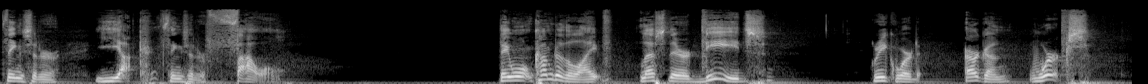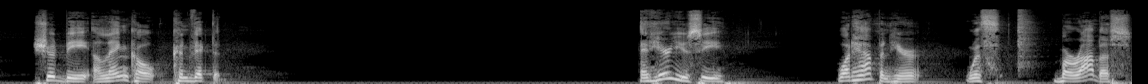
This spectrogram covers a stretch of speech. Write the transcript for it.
things that are yuck, things that are foul. They won't come to the light lest their deeds, Greek word ergon, works, should be elenko convicted. And here you see what happened here with Barabbas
